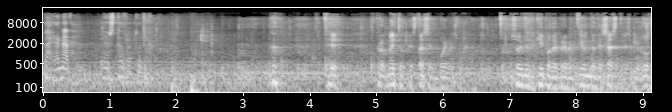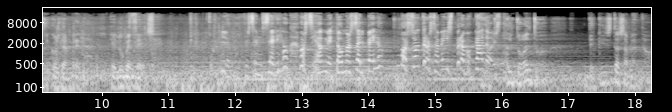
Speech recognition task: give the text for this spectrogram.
Para nada. Es todo tuyo. Te prometo que estás en buenas manos. Soy del equipo de prevención de desastres biológicos de Umbrella, el VCS. ¿Lo dices en serio? O sea, ¿me tomas el pelo? Vosotros habéis provocado esto. Alto, alto. ¿De qué estás hablando?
